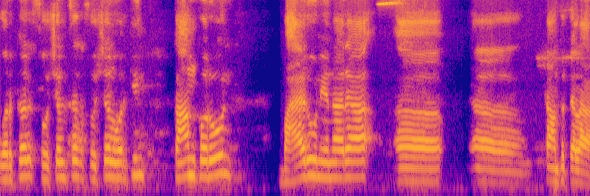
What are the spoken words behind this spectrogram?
वर्कर सोशलचं सोशल वर्किंग काम करून बाहेरून येणाऱ्या काय म्हणतात त्याला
